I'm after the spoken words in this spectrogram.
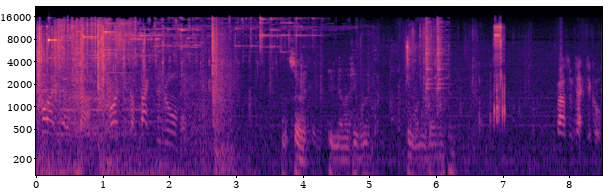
Fire sales done. Prices are back to normal. Sorry, didn't realise you wanted. You wanted everything. Found some tacticals.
